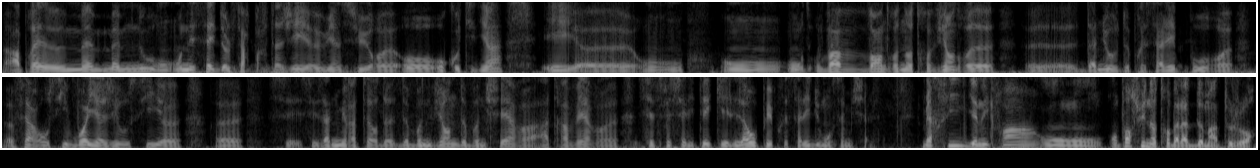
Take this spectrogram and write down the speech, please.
Après, euh, même, même nous, on, on essaye de le faire partager, euh, bien sûr, euh, au, quotidien. Et on, on, va vendre notre viande d'agneau de présalé pour faire aussi voyager aussi ces, admirateurs de, bonne viande, de bonne chair, à travers cette spécialité qui est l'AOP présalé du Mont-Saint-Michel. Merci Yannick Frein. On, poursuit notre balade demain toujours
